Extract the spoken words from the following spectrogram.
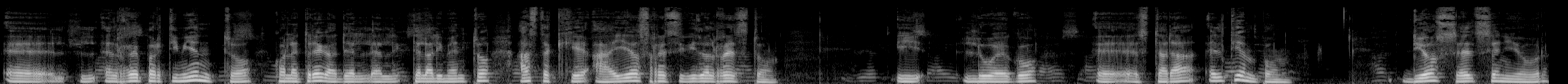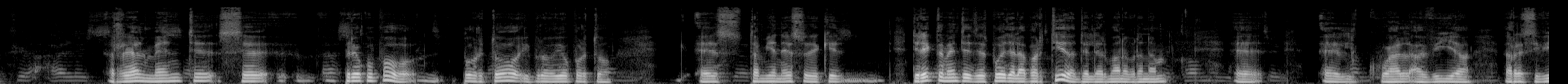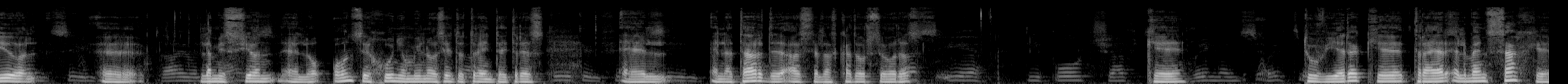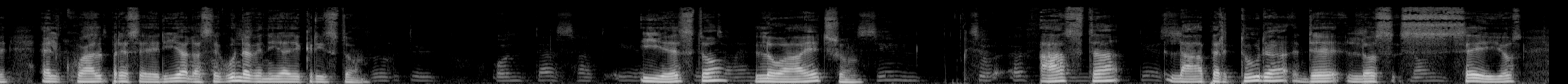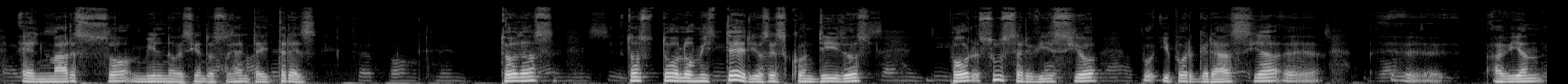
eh, el, repartimiento, con la entrega del, el- del alimento hasta que hayas recibido el resto. Y luego eh, estará el tiempo. Dios el Señor realmente se preocupó por todo y proveyó por todo. Es también eso de que directamente después de la partida del hermano Branham, eh, el cual había recibido eh, la misión el 11 de junio de 1933, el- en la tarde hacia las 14 horas, que tuviera que traer el mensaje, el cual precedería la segunda venida de Cristo. Y esto lo ha hecho hasta la apertura de los sellos en marzo 1963. verborgenen Todas, tos- todos los misterios escondidos por su servicio y por gracia eh, eh, habían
